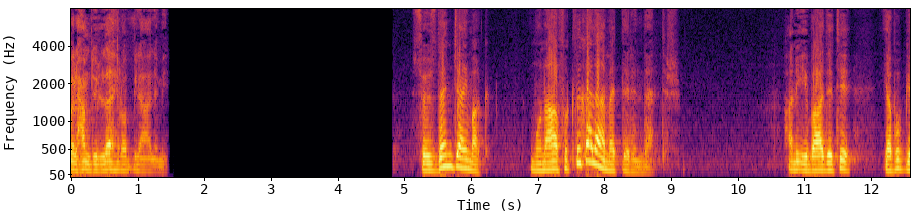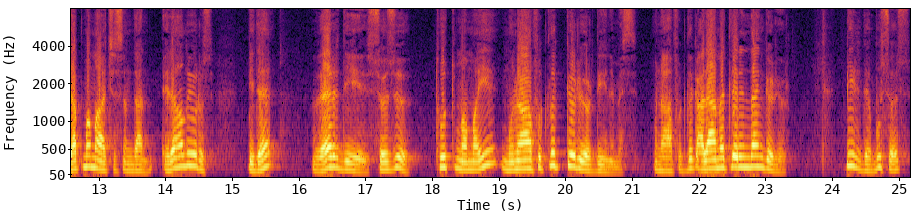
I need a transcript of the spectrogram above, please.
Velhamdülillahi Rabbil Alemin. Sözden caymak münafıklık alametlerindendir. Hani ibadeti yapıp yapmama açısından ele alıyoruz. Bir de verdiği sözü tutmamayı münafıklık görüyor dinimiz. Münafıklık alametlerinden görüyor. Bir de bu söz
